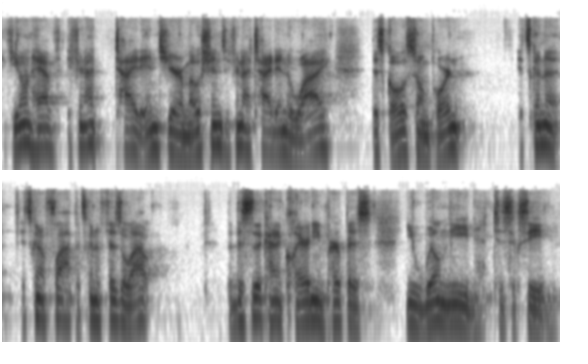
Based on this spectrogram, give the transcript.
If you don't have if you're not tied into your emotions if you're not tied into why this goal is so important it's gonna it's gonna flop it's gonna fizzle out. But this is the kind of clarity and purpose you will need to succeed.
